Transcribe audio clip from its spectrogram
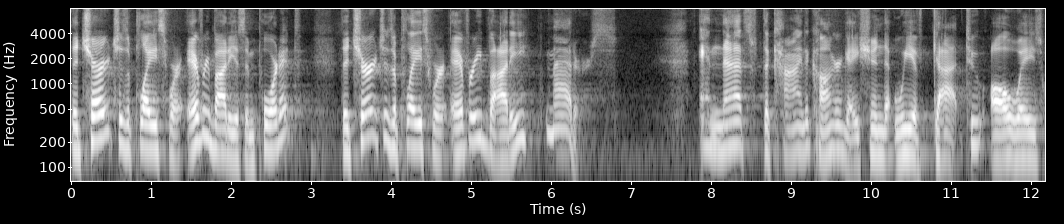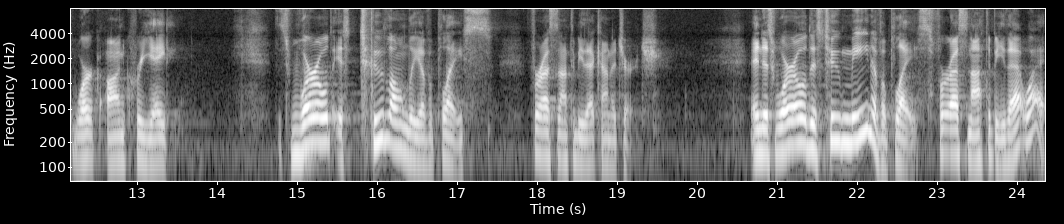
The church is a place where everybody is important. The church is a place where everybody matters. And that's the kind of congregation that we have got to always work on creating. This world is too lonely of a place for us not to be that kind of church. And this world is too mean of a place for us not to be that way.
